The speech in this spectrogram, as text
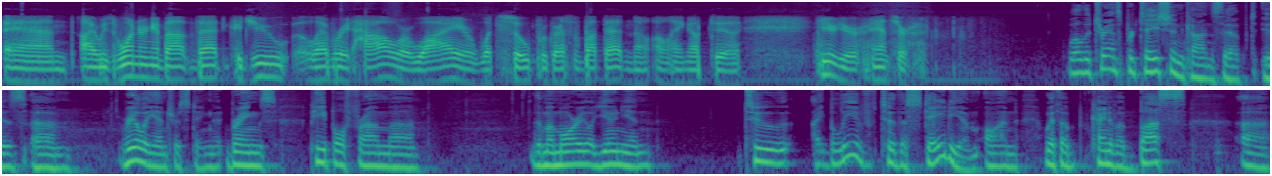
and I was wondering about that. Could you elaborate how or why or what's so progressive about that? And I'll, I'll hang up to hear your answer. Well, the transportation concept is um, really interesting. That brings people from uh, the Memorial Union to, I believe, to the stadium on with a kind of a bus uh,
